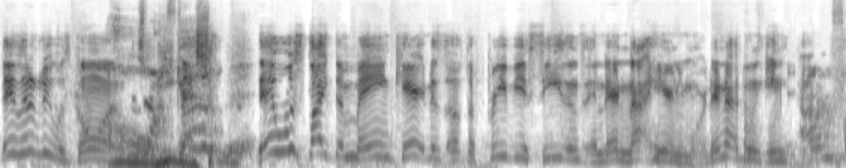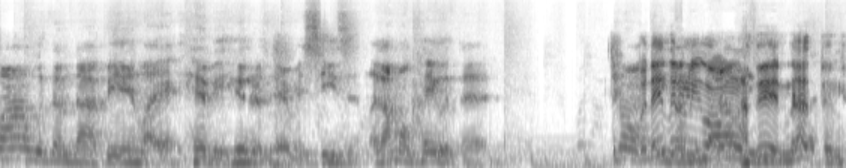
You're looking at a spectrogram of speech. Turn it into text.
They literally was going. Oh, he got shot. They was like the main characters of the previous seasons, and they're not here anymore. They're not doing anything. I'm fine with them not being like heavy hitters every season. Like I'm okay with that. You don't- But they literally you almost did nothing.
